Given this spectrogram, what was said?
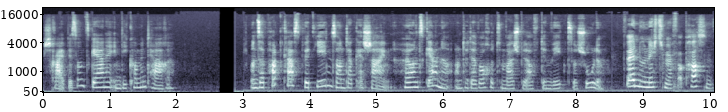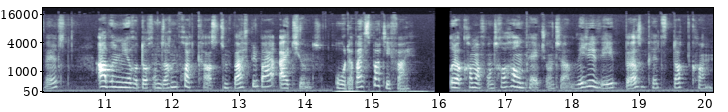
Schreib es uns gerne in die Kommentare. Unser Podcast wird jeden Sonntag erscheinen. Hör uns gerne unter der Woche zum Beispiel auf dem Weg zur Schule. Wenn du nichts mehr verpassen willst, abonniere doch unseren Podcast, zum Beispiel bei iTunes oder bei Spotify. Oder komm auf unsere Homepage unter www.börsenkids.com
